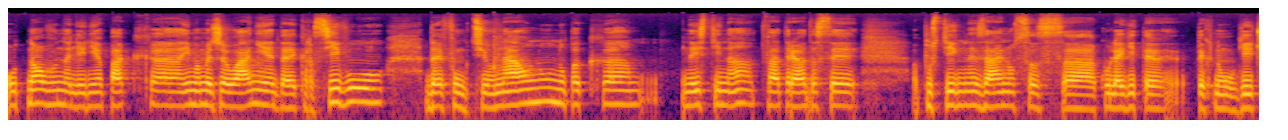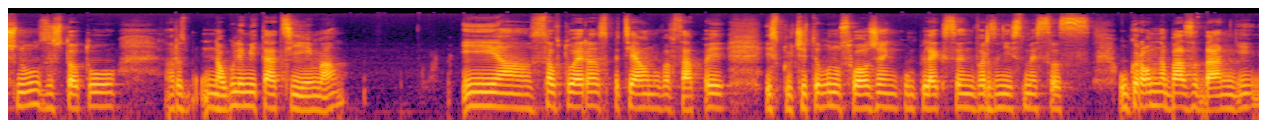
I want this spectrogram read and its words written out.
отново, нали, ние пак а, имаме желание да е красиво, да е функционално, но пък а, наистина това трябва да се постигне заедно с колегите технологично, защото много лимитации има. И а, софтуера специално в SAP е изключително сложен, комплексен, вързани сме с огромна база данни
